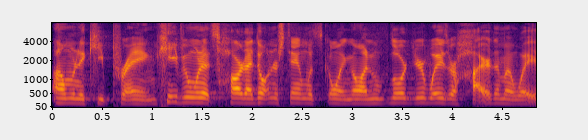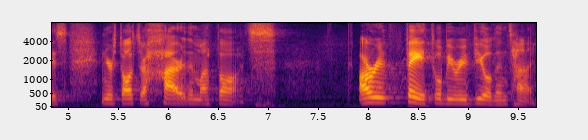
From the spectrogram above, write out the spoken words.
I'm going to keep praying. Even when it's hard, I don't understand what's going on. Lord, your ways are higher than my ways, and your thoughts are higher than my thoughts. Our faith will be revealed in time.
